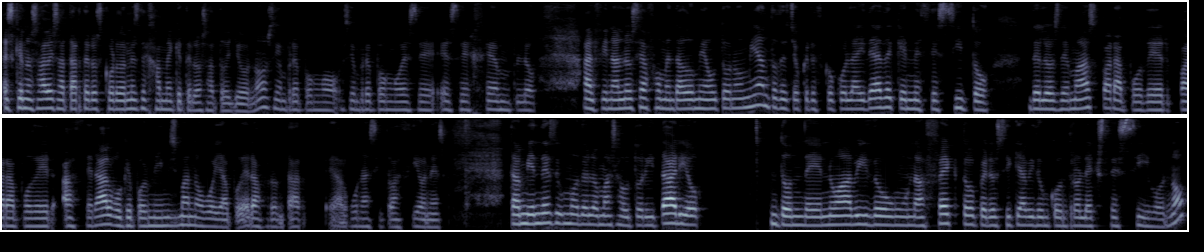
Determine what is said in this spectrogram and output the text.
es que no sabes atarte los cordones, déjame que te los ato yo, ¿no? Siempre pongo, siempre pongo ese, ese, ejemplo. Al final no se ha fomentado mi autonomía, entonces yo crezco con la idea de que necesito de los demás para poder, para poder hacer algo que por mí misma no voy a poder afrontar eh, algunas situaciones. También desde un modelo más autoritario, donde no ha habido un afecto, pero sí que ha habido un control excesivo, ¿no?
